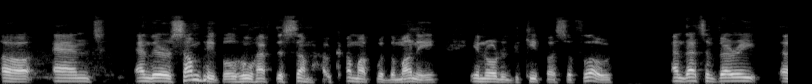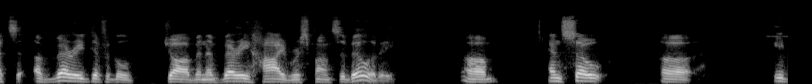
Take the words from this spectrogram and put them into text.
Uh, and and there are some people who have to somehow come up with the money in order to keep us afloat. And that's a very that's a very difficult job and a very high responsibility. Um, and so uh, it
